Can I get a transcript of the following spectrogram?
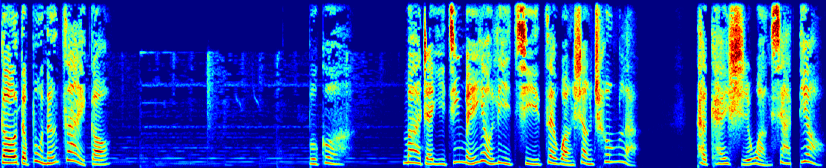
高的不能再高。不过。蚂蚱已经没有力气再往上冲了，它开始往下掉，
